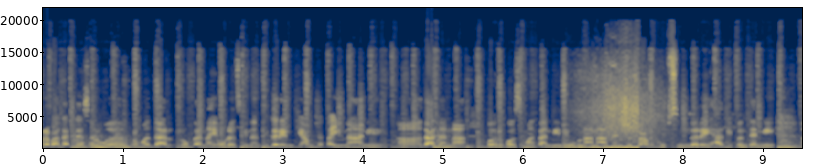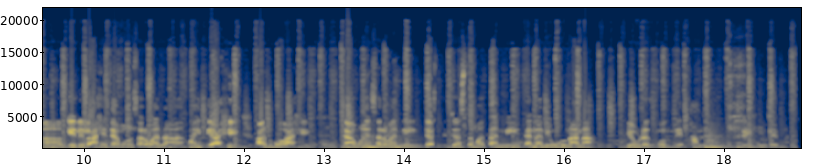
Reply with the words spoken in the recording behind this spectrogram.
प्रभागातल्या सर्व मतदार लोकांना एवढंच विनंती करेन की आमच्या ताईंना आणि दादांना भरघोस मतांनी निवडून आणा. त्यांचं काम खूप सुंदर आहे. ह्याआधी पण त्यांनी केलेलं आहे. त्यामुळे सर्वांना माहिती आहे अनुभव आहे. त्यामुळे सर्वांनी जास्तीत जास्त मतांनी त्यांना निवडून आणा. एवढंच बोलते. थांबते जय हिंद जय महाराज.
